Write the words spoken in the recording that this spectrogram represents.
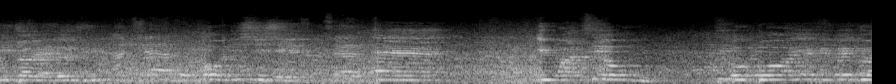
ní jọ rẹ lójú. Ò ní ṣìṣe. Ìwà tí o wù tí gbogbo ayé fi gbé jọ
